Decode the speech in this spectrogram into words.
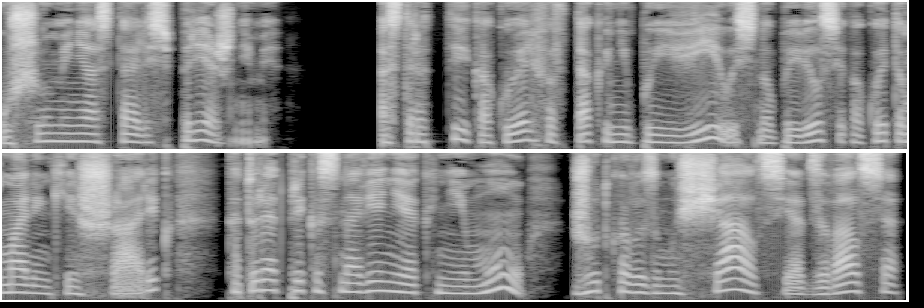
Уши у меня остались прежними. Остроты, как у эльфов, так и не появилось, но появился какой-то маленький шарик, который от прикосновения к нему жутко возмущался и отзывался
